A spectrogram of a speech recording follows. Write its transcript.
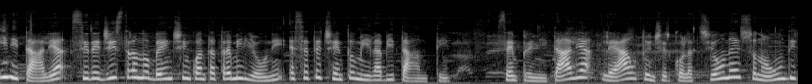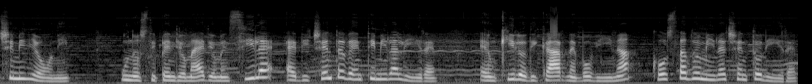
in Italia si registrano ben 53 milioni e 700 mila abitanti. Sempre in Italia le auto in circolazione sono 11 milioni. Uno stipendio medio mensile è di 120 mila lire e un chilo di carne bovina costa 2100 lire.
